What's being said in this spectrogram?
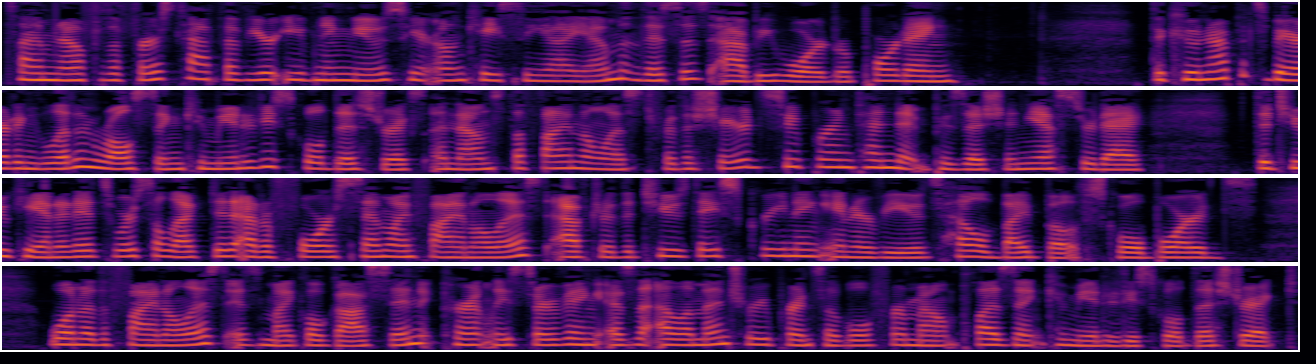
Time now for the first half of your evening news here on KCIM. This is Abby Ward reporting. The Coon Rapids Bayard and Glidden Ralston Community School Districts announced the finalists for the shared superintendent position yesterday. The two candidates were selected out of four semifinalists after the Tuesday screening interviews held by both school boards. One of the finalists is Michael Gossin, currently serving as the elementary principal for Mount Pleasant Community School District.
